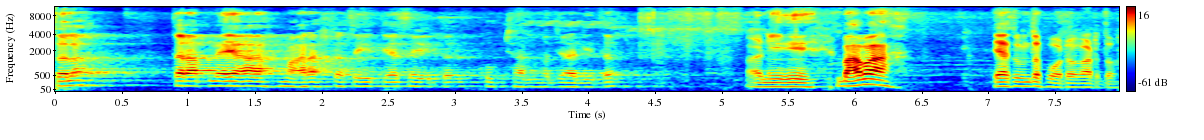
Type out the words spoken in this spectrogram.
चला तर आपल्या या महाराष्ट्राचा इतिहास आहे इथं. खूप छान मजा आली इथं. आणि बाबा या तुमचा फोटो काढतो.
